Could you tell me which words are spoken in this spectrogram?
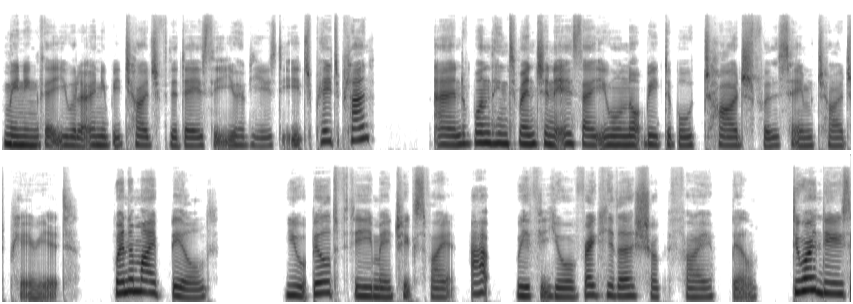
meaning that you will only be charged for the days that you have used each paid plan. And one thing to mention is that you will not be double charged for the same charge period. When am I billed? You build the Matrixify app with your regular Shopify bill. Do I lose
